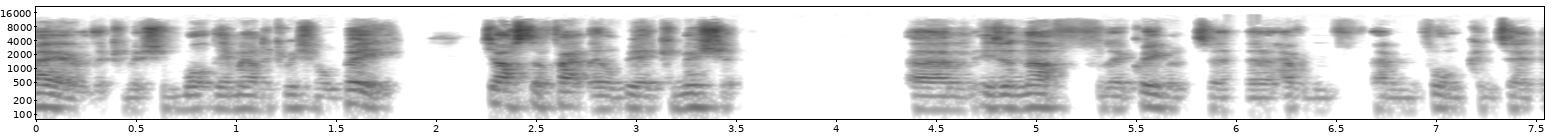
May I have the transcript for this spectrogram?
payer of the commission what the amount of commission will be. Just the fact there will be a commission um, is enough for the agreement to have, have, informed consent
